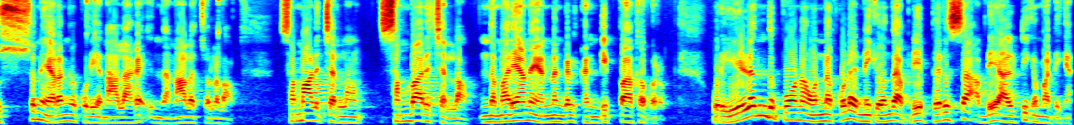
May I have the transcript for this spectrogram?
உஷ்ன்னு இறங்கக்கூடிய நாளாக இந்த நாளை சொல்லலாம். சமாளிச்சிடலாம் சம்பாரிச்சிடலாம். இந்த மாதிரியான எண்ணங்கள் கண்டிப்பாக வரும். ஒரு இழந்து போன ஒன்றை கூட இன்றைக்கி வந்து அப்படியே பெருசாக அப்படியே அழட்டிக்க மாட்டீங்க.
